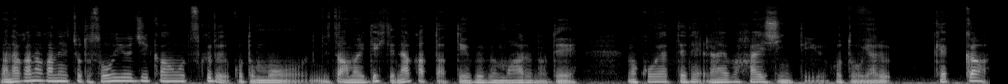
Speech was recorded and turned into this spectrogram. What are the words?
まあ、なかなかね、ちょっとそういう時間を作ることも、実はあまりできてなかったっていう部分もあるので、まあ、こうやってね、ライブ配信っていうことをやる。結果、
